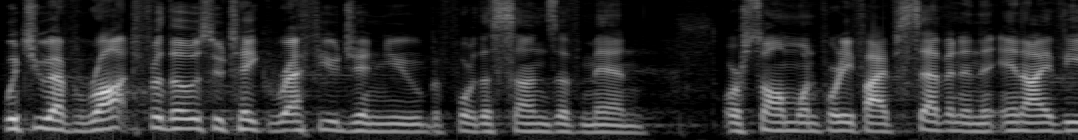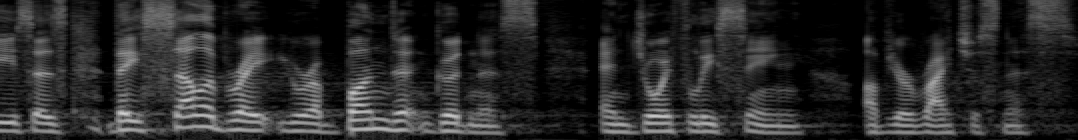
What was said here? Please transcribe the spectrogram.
which you have wrought for those who take refuge in you before the sons of men. Or Psalm 145 7 in the NIV says, They celebrate your abundant goodness and joyfully sing of your righteousness.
